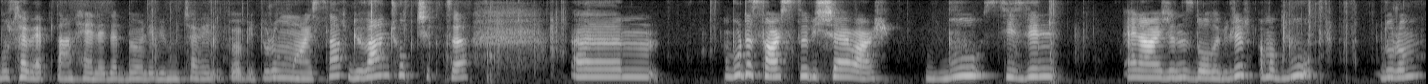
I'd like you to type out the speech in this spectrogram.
bu sebepten hele de böyle bir mütevellit böyle bir durum varsa güven çok çıktı. Ee, burada sarstığı bir şey var. Bu sizin enerjiniz de olabilir ama bu durum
